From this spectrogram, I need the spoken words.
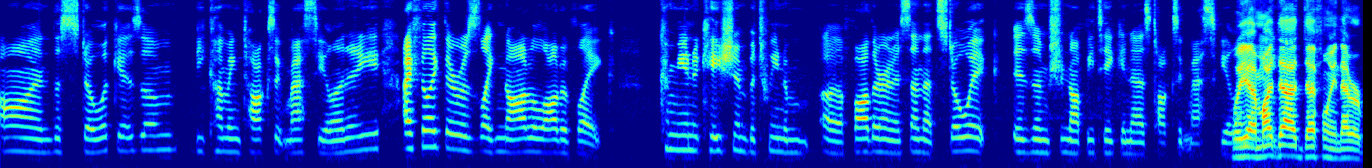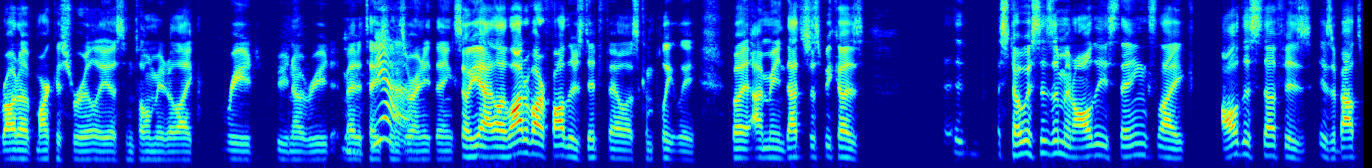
on the stoicism becoming toxic masculinity, I feel like there was like not a lot of like communication between a, a father and a son. That stoicism should not be taken as toxic masculinity. Well, yeah, my dad definitely never brought up Marcus Aurelius and told me to like read, you know, read meditations Mm, Yeah. or anything. So yeah, a lot of our fathers did fail us completely. But I mean, that's just because uh, stoicism and all these things, like all this stuff is is about to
